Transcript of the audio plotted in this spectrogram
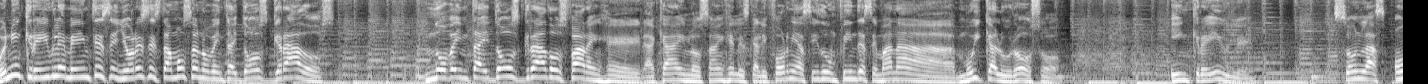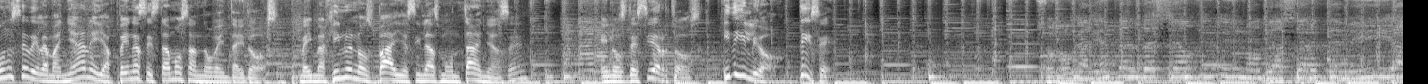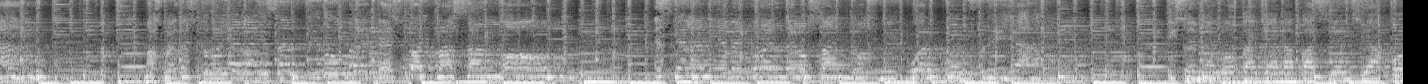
Bueno, increíblemente, señores, estamos a 92 grados. 92 grados Fahrenheit acá en Los Ángeles, California. Ha sido un fin de semana muy caluroso. Increíble. Son las 11 de la mañana y apenas estamos a 92. Me imagino en los valles y las montañas, ¿eh? En los desiertos. Idilio, dice. Es que la nieve cruel de los años mi cuerpo enfría. Y se me agota ya la paciencia por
